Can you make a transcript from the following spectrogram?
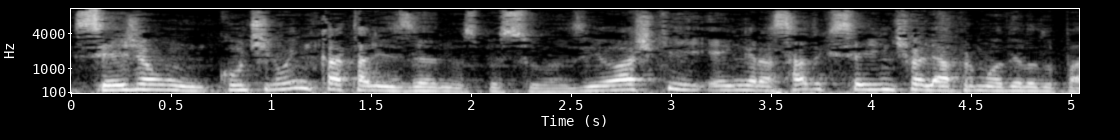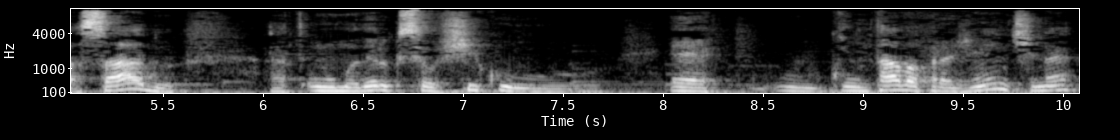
sejam continuem catalisando as pessoas. E eu acho que é engraçado que se a gente olhar para o modelo do passado, um modelo que o seu Chico é, contava para gente, né,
